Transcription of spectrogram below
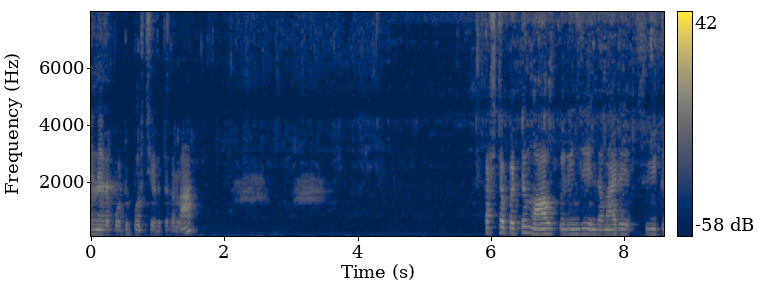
எண்ணெயில் போட்டு பொறிச்சு எடுத்துக்கலாம். கஷ்டப்பட்டு மாவு பிழிஞ்சு இந்த மாதிரி ஸ்வீட்டு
